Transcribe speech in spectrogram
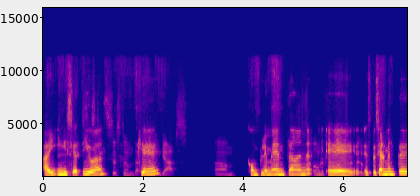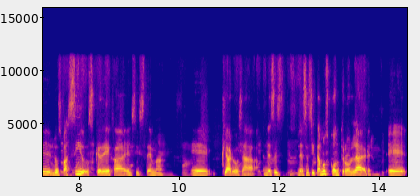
Hay iniciativas que complementan eh, especialmente los vacíos que deja el sistema eh, claro, o sea, necesitamos controlar eh,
